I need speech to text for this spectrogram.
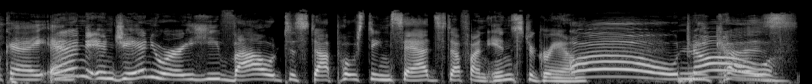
Okay. And, And in January, he vowed to stop posting sad stuff on Instagram. oh, no. because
